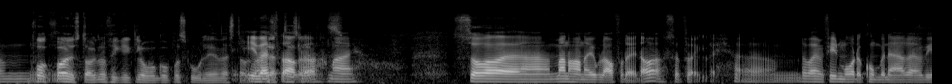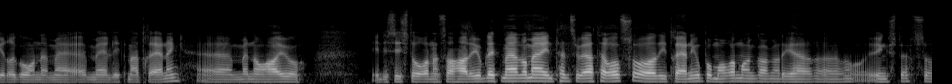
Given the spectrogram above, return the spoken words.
Um, Folk fra Aust-Agder fikk ikke lov å gå på skole i Vest-Agder? I Vest-Agder, nei. Så, eh, men han er jo glad for det i dag, selvfølgelig. Eh, det var en fin måte å kombinere videregående med, med litt mer trening. Eh, men nå har jo i de siste årene så har det jo blitt mer og mer intensivert her også, og de trener jo på morgenen mange ganger, de her yngste. Så,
